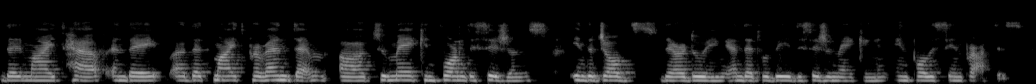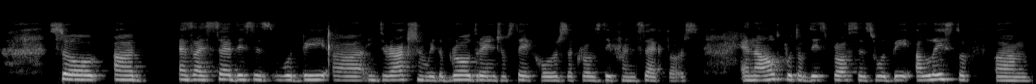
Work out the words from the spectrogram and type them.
they might have and they uh, that might prevent them uh, to make informed decisions in the jobs they are doing and that would be decision making in, in policy and practice so uh, as I said, this is would be uh, interaction with a broad range of stakeholders across different sectors. And output of this process would be a list of um,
